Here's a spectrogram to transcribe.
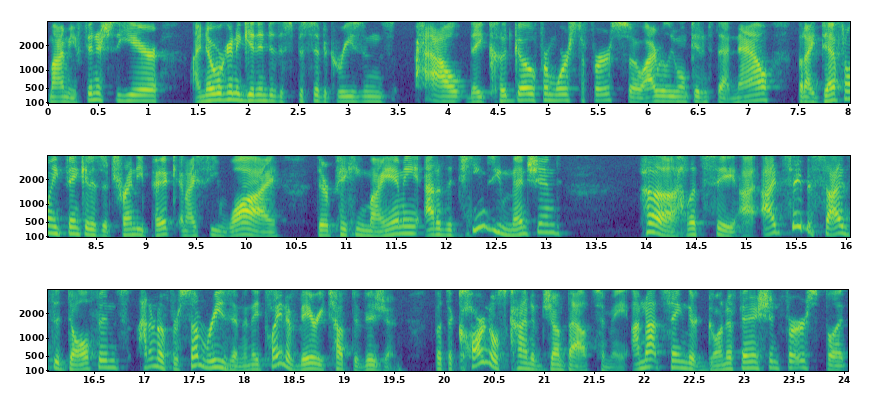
Miami finished the year. I know we're going to get into the specific reasons how they could go from worst to first, so I really won't get into that now. But I definitely think it is a trendy pick, and I see why they're picking Miami. Out of the teams you mentioned, huh, let's see. I, would say besides the Dolphins, I don't know, for some reason, and they play in a very tough division but the Cardinals kind of jump out to me. I'm not saying they're going to finish in first, but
